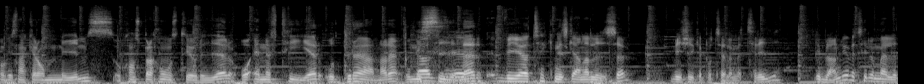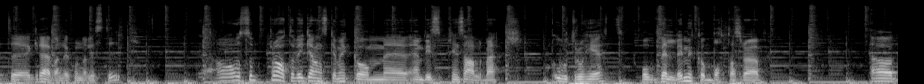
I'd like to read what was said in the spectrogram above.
Och vi snackar om memes och konspirationsteorier och NFT-er och drönare och missiler. Ja, eh, vi gör tekniska analyser. Vi kikar på telemetri. Ibland gör vi till och med lite grävande journalistik. Ja, och så pratar vi ganska mycket om eh, en viss prins Albert, otrohet och väldigt mycket om Bottas röv. Ja,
